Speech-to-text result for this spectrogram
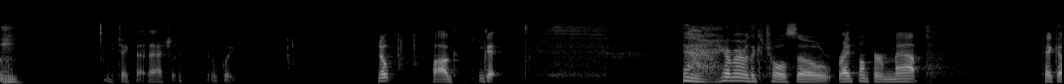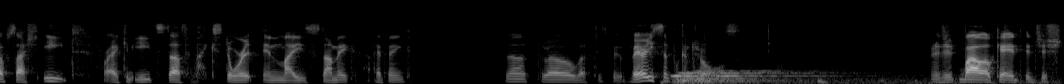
let me check that actually, real quick. Nope, Pog. Okay. Yeah, I remember the controls. So right bumper map, pick up slash eat, where I can eat stuff and like store it in my stomach. I think. Throw, throw, left is move. Very simple controls. Just, wow. Okay, it, it just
